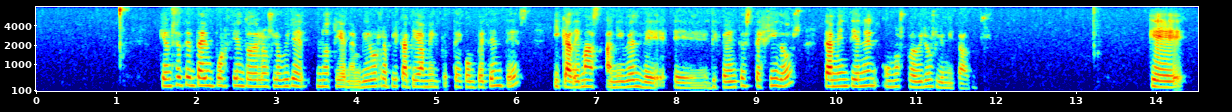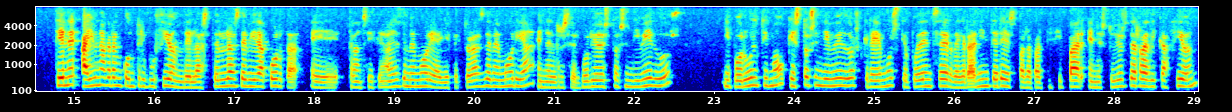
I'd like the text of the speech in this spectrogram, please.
que un 71% de los Loviret no tienen virus replicativamente competentes y que además a nivel de eh, diferentes tejidos también tienen unos provirus limitados. Que tiene, hay una gran contribución de las células de vida corta eh, transicionales de memoria y efectoras de memoria en el reservorio de estos individuos. Y por último, que estos individuos creemos que pueden ser de gran interés para participar en estudios de erradicación,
